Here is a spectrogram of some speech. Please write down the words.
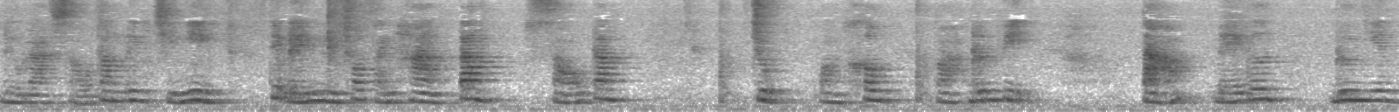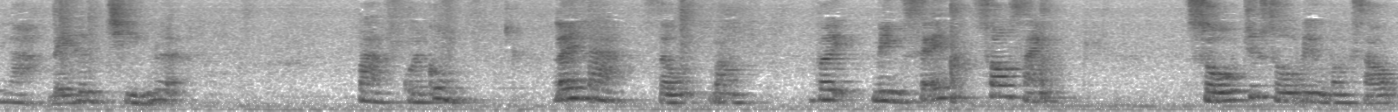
đều là 609.000 tiếp đến mình so sánh hàng trăm 600 chục bằng 0 và đơn vị 8 bé hơn. Đương nhiên là bé hơn 9 nữa và cuối cùng, đây là dấu bằng. Vậy mình sẽ so sánh số, chữ số đều bằng 6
